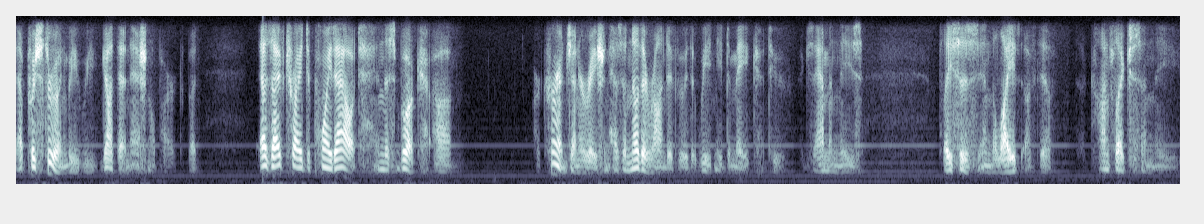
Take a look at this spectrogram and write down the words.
that pushed through and we, we got that national park. But as I've tried to point out in this book, uh, our current generation has another rendezvous that we need to make to examine these places in the light of the conflicts and the, the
